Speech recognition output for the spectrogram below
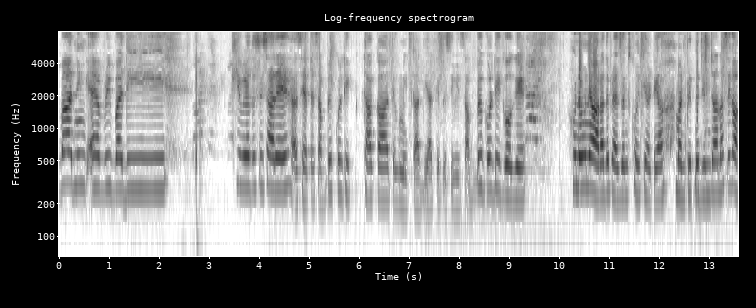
ਮਾਰਨਿੰਗ ਐਵਰੀਬਾਡੀ ਕਿਵੇਂ ਹੋ ਤੁਸੀਂ ਸਾਰੇ? ਅਸੀਂ ਇੱਥੇ ਸਭ ਬਿਲਕੁਲ ਠੀਕ ਠਾਕ ਆ ਤੇ ਉਮੀਦ ਕਰਦੀ ਆ ਕਿ ਤੁਸੀਂ ਵੀ ਸਭ ਬਿਲਕੁਲ ਠੀਕ ਹੋਗੇ। ਹੁਣੇ ਹੁਣੇ ਆਰਾ ਦੇ ਪ੍ਰੈਜ਼ੈਂਟਸ ਖੋਲ ਕੇ ਹਟਿਆ। ਮਨਪ੍ਰੀਤ ਨੇ ਜਿਮ ਜਾਣਾ ਸੀਗਾ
